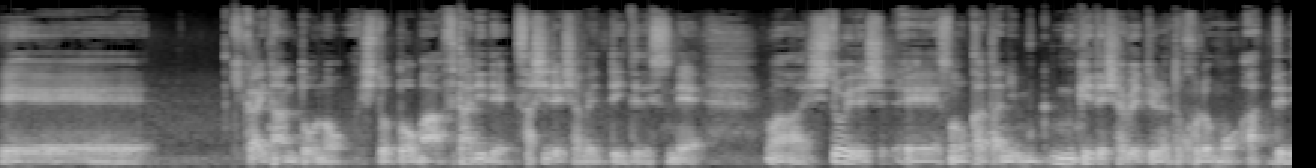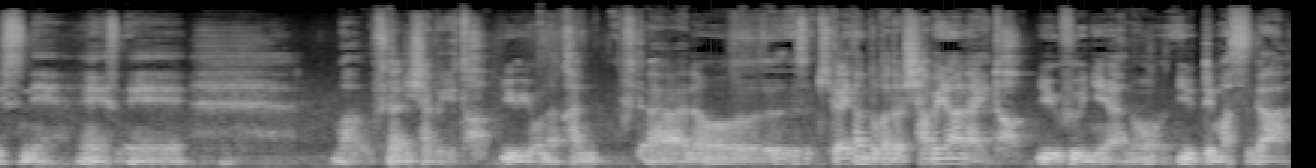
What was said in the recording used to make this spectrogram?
えー、機械担当の人と、まあ、二人で、差しで喋っていてですね、まあ、一人で、えー、その方に向けて喋っているようなところもあってですね、えー、えーまあ、二人喋りというような感じ、あの、機械担当の方は喋らないというふうに、あの、言ってますが、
